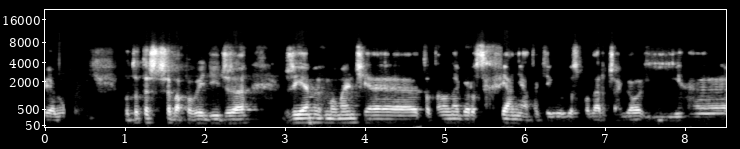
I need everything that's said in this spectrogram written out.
wielu, bo to też trzeba powiedzieć, że żyjemy w momencie totalnego rozchwiania takiego gospodarczego i, e,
